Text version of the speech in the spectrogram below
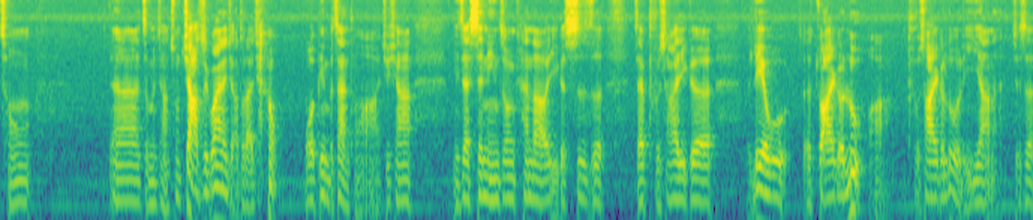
从，呃，怎么讲？从价值观的角度来讲，我并不赞同啊。就像你在森林中看到一个狮子在捕杀一个猎物，呃，抓一个鹿啊，捕杀一个鹿一样的，就是，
